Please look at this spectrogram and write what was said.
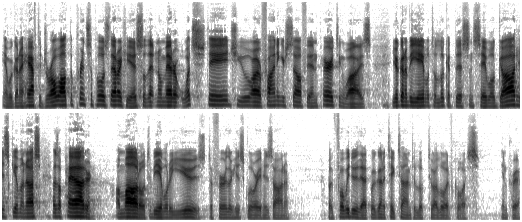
and we're going to have to draw out the principles that are here so that no matter what stage you are finding yourself in parenting wise you're going to be able to look at this and say well god has given us as a pattern a model to be able to use to further His glory and His honor. But before we do that, we're going to take time to look to our Lord, of course, in prayer.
